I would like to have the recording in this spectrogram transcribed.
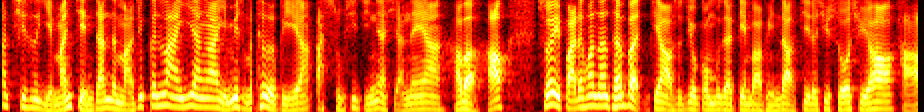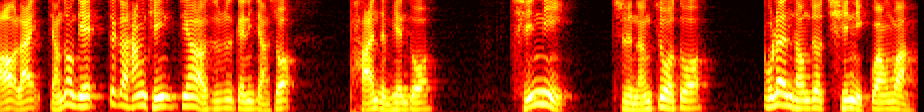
那其实也蛮简单的嘛，就跟那一样啊，也没什么特别啊，啊，熟悉尽量想那样，好不好？好，所以法律换仓成本，金老师就公布在电报频道，记得去索取哈。好，来讲重点，这个行情，金老师是不是跟你讲说盘整偏多，请你只能做多，不认同就请你观望，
